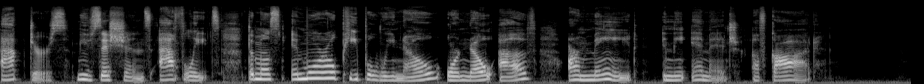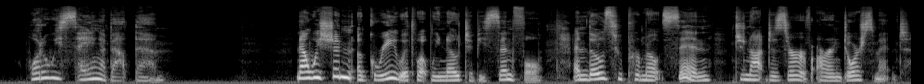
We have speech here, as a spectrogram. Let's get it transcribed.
Actors, musicians, athletes, the most immoral people we know or know of are made in the image of God. What are we saying about them? Now, we shouldn't agree with what we know to be sinful, and those who promote sin do not deserve our endorsement.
